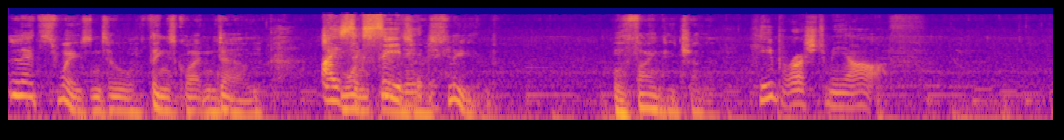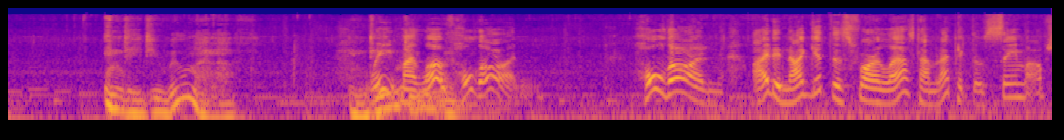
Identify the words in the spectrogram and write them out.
Let's wait until things quieten down. I Once the others are succeeded. asleep, we'll find each other. He brushed me off. Indeed, you will, my love. Indeed Wait, my love, will. hold on. Hold on. I did not get this far last time, and I picked those same options.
